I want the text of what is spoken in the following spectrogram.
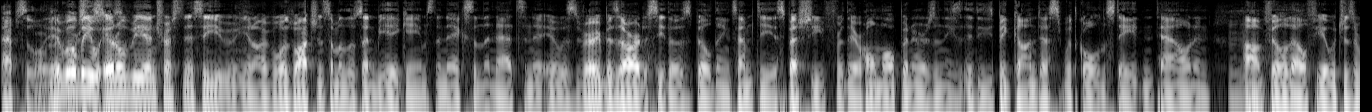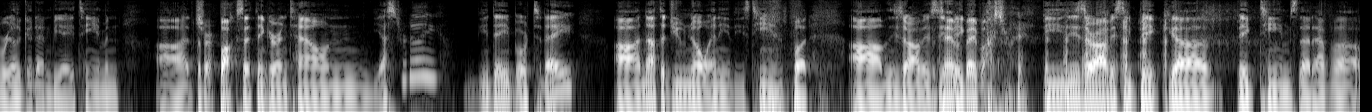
Absolutely, it will be. It'll be interesting to see. You know, I was watching some of those NBA games, the Knicks and the Nets, and it, it was very bizarre to see those buildings empty, especially for their home openers and these these big contests with Golden State in town and Mm-hmm. um, Philadelphia, which is a really good NBA team, and uh, the Sure. Bucks. I think are in town yesterday, the day or today. Uh, not that you know any of these teams, but um, these are obviously Tampa big, Bay Bucks, right? the- these are obviously big, uh, big teams that have uh,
